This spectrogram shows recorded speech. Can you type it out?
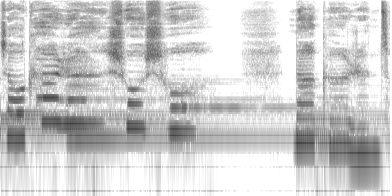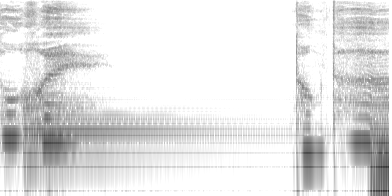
找个人说说那个人总会懂得。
